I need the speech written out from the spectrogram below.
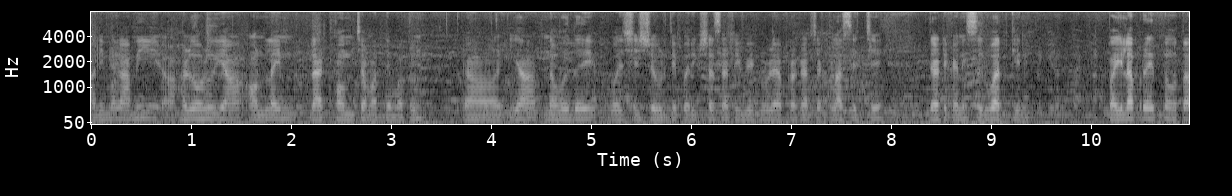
आणि मग आम्ही हळूहळू या ऑनलाईन प्लॅटफॉर्मच्या माध्यमातून या नवोदय व शिष्यवृत्ती परीक्षासाठी वेगवेगळ्या प्रकारच्या क्लासेसचे त्या ठिकाणी सुरुवात केली. पहिला प्रयत्न होता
